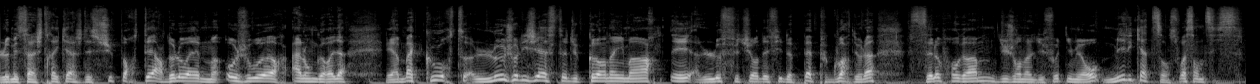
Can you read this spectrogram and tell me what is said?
Le message très cash des supporters de l'OM aux joueurs à Longoria et à McCourt, le joli geste du clan Neymar et le futur défi de Pep Guardiola, c'est le programme du journal du foot numéro 1466.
